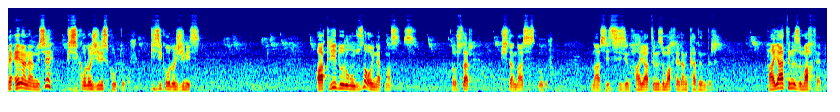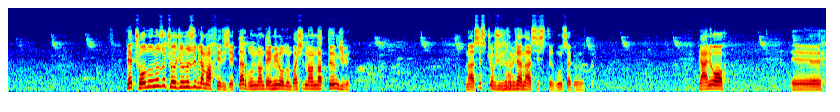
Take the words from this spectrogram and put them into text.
Ve en önemlisi psikolojiniz kurtulur. Psikolojiniz. Akli durumunuzla oynatmazsınız. Dostlar, işte narsist budur. Narsist sizin hayatınızı mahveden kadındır. Hayatınızı mahveden. Ve çoluğunuzu çocuğunuzu bile mahvedecekler. Bundan da emin olun başında anlattığım gibi. Narsist çocuğuna bile narsisttir. Bunu sakın unutmayın. Yani o eee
